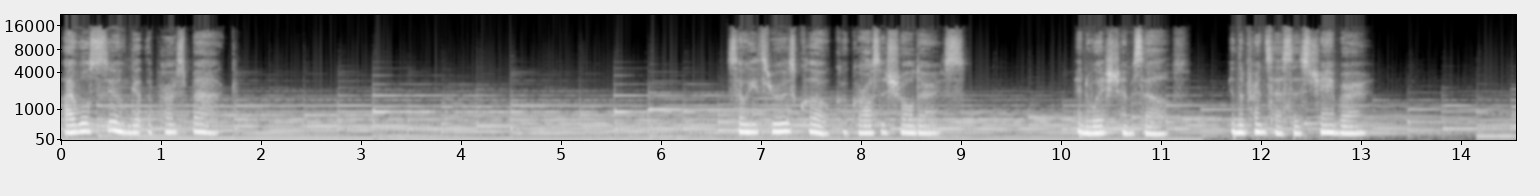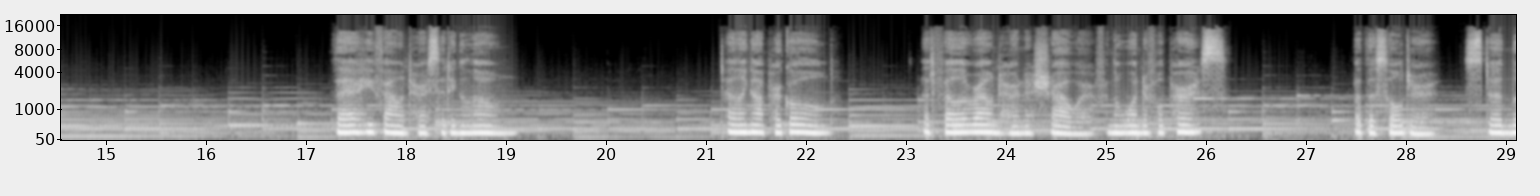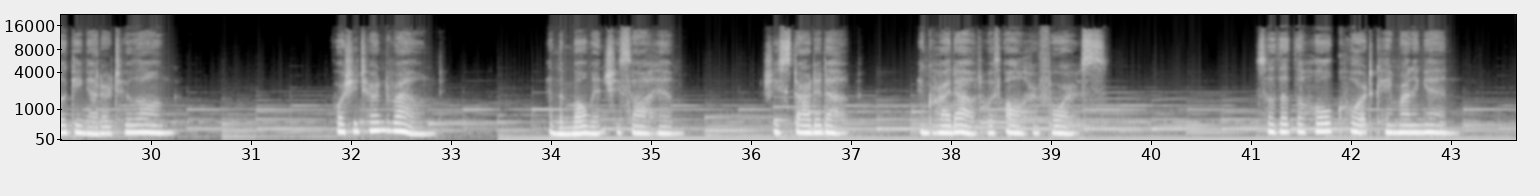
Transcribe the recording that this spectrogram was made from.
I will soon get the purse back. So he threw his cloak across his shoulders and wished himself in the princess's chamber. There he found her sitting alone, telling up her gold that fell around her in a shower from the wonderful purse. But the soldier stood looking at her too long, for she turned round, and the moment she saw him, she started up and cried out with all her force, so that the whole court came running in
